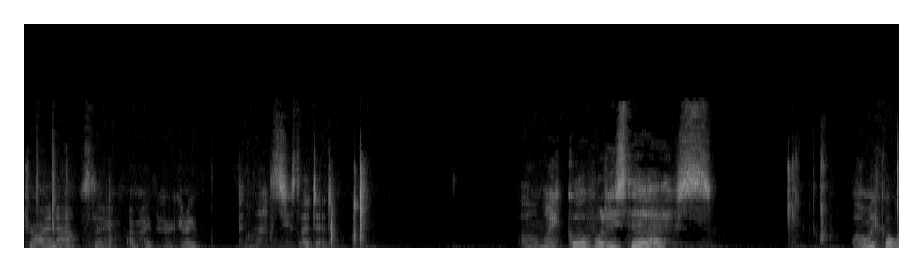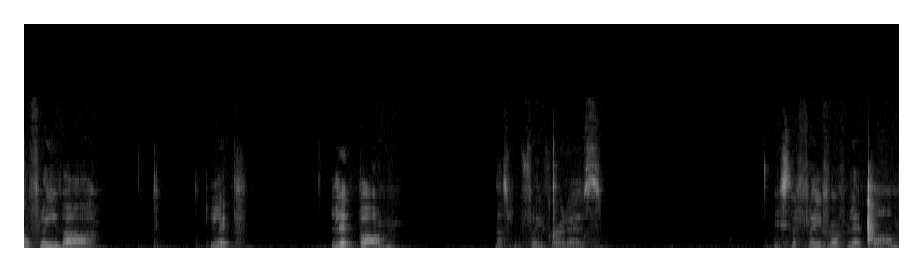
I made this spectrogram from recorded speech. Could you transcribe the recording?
dry now, so I'm hoping I can open this. Yes, I did. Oh my god, what is this? Oh my god, what flavour? Lip, lip balm. That's what flavour it is. It's the flavour of lip balm.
